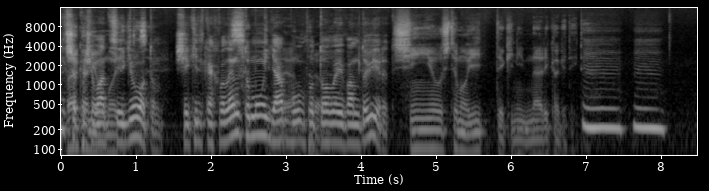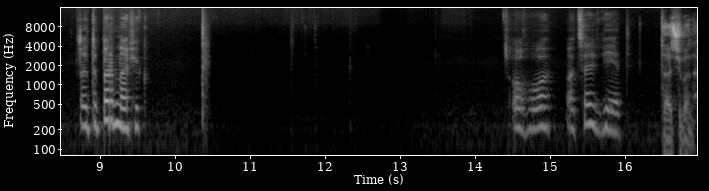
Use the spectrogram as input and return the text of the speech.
більше почуватися ідіотом. Ще кілька хвилин тому я був готовий вам довірити. М, м. А тепер нафік. Ого, оце від. Тачибана,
